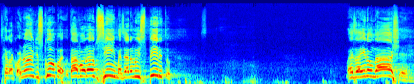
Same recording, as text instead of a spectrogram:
Os caras acordam, não, desculpa, eu estava orando sim, mas era no espírito. Mas aí não dá, che.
